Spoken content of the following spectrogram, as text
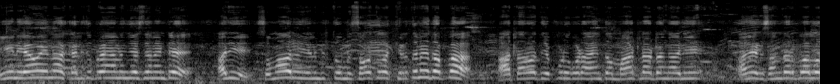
నేను ఏమైనా కలిసి ప్రయాణం చేశానంటే అది సుమారు ఎనిమిది తొమ్మిది సంవత్సరాల క్రితమే తప్ప ఆ తర్వాత ఎప్పుడు కూడా ఆయనతో మాట్లాడడం కానీ అనేక సందర్భాల్లో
